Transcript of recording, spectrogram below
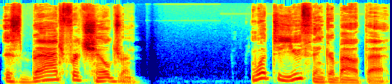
is bad for children. What do you think about that?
